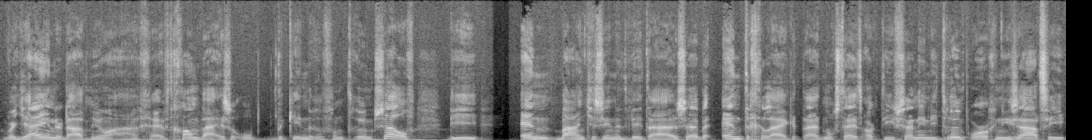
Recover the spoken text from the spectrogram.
Wat jij inderdaad nu al aangeeft, gewoon wijzen op de kinderen van Trump zelf. Die en baantjes in het Witte Huis hebben en tegelijkertijd nog steeds actief zijn in die Trump-organisatie.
